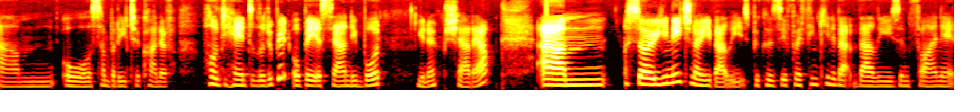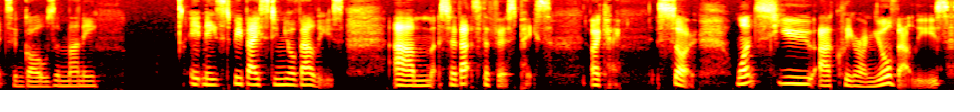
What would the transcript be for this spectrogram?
um, or somebody to kind of hold your hand a little bit or be a sounding board, you know, shout out. Um, so you need to know your values because if we're thinking about values and finance and goals and money, it needs to be based in your values. Um, so that's the first piece. Okay. So, once you are clear on your values,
